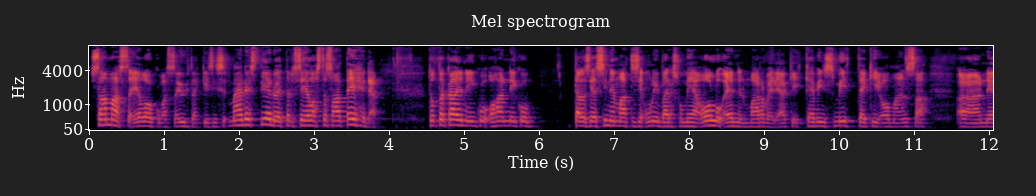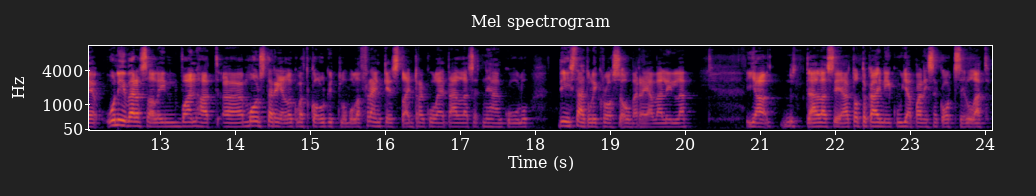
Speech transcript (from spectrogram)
samassa elokuvassa yhtäkkiä. Siis mä en edes tiennyt, että sellaista saa tehdä. Totta kai niin kuin, onhan niin kuin, tällaisia sinemaattisia universumia ollut ennen Marveliakin. Kevin Smith teki omansa. Uh, ne Universalin vanhat uh, monsterielokuvat 30-luvulla, Frankenstein, Dracula ja tällaiset, nehän kuulu. Niistä tuli crossovereja välillä. Ja tällaisia, totta kai niin kuin Japanissa Godzillat.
